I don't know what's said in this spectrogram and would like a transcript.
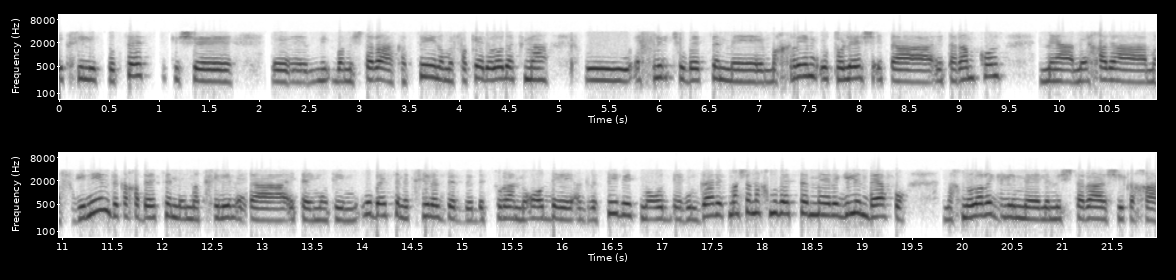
התחיל להתפוצץ, כש... במשטרה, הקצין או מפקד או לא יודעת מה, הוא החליט שהוא בעצם מחרים, הוא תולש את הרמקול מה, מאחד המפגינים, וככה בעצם מתחילים את העימותים. הוא בעצם התחיל את זה בצורה מאוד אה, אגרסיבית, מאוד אה, וולגרית, מה שאנחנו בעצם אה, רגילים ביפו. אנחנו לא רגילים למשטרה שהיא ככה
